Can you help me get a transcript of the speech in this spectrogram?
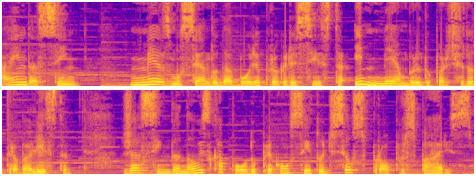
Ainda assim, mesmo sendo da bolha progressista e membro do Partido Trabalhista, Jacinda não escapou do preconceito de seus próprios pares.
